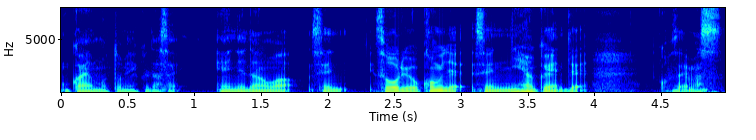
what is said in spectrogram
お買い求めください。え値段は送料込みで1200円でございます。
